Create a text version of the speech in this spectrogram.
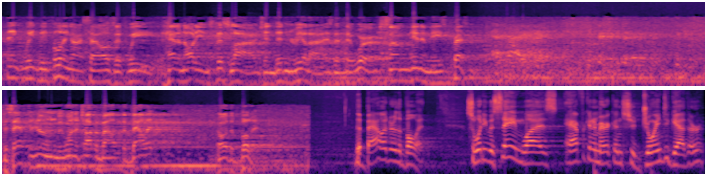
I think we'd be fooling ourselves if we had an audience this large and didn't realize that there were some enemies present. This afternoon, we want to talk about the ballot or the bullet. The ballot or the bullet. So, what he was saying was African Americans should join together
